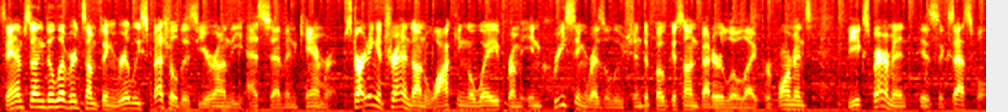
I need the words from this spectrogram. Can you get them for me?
Samsung delivered something really special this year on the S7 camera, starting a trend on walking away from increasing resolution to focus on better low-light performance. The experiment is successful.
